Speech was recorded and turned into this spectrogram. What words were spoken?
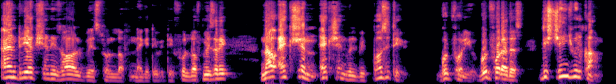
And reaction is always full of negativity, full of misery. Now action, action will be positive, good for you, good for others. This change will come.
